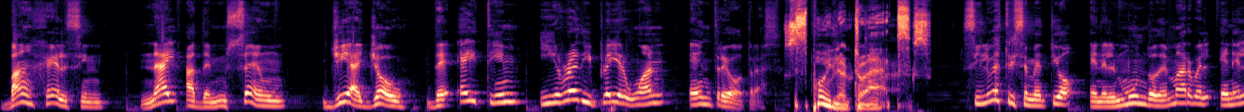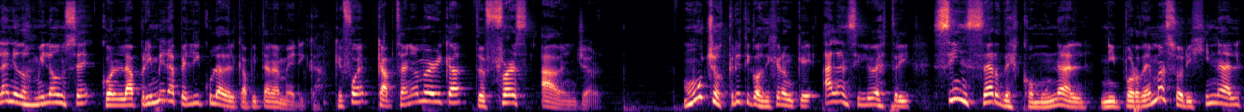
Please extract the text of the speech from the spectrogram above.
Van Helsing, Night at the Museum, G.I. Joe, The A-Team y Ready Player One, entre otras. Spoiler Tracks. Silvestri se metió en el mundo de Marvel en el año 2011 con la primera película del Capitán América, que fue Captain America The First Avenger. Muchos críticos dijeron que Alan Silvestri, sin ser descomunal ni por demás original,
